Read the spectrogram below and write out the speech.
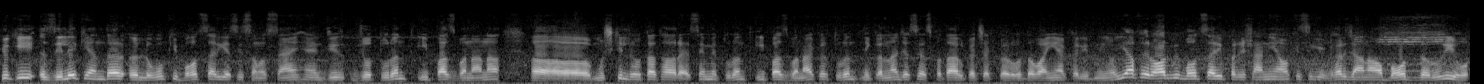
क्योंकि ज़िले के अंदर लोगों की बहुत सारी ऐसी समस्याएँ हैं जो तुरंत ई पास बनाना मुश्किल होता था और ऐसे में तुरंत ई पास बनाकर तुरंत निकलना, जैसे अस्पताल का चक्कर हो, दवाइयाँ खरीदनी हो, या फिर और भी बहुत सारी परेशानियाँ हो, किसी के घर जाना हो, बहुत ज़रूरी हो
